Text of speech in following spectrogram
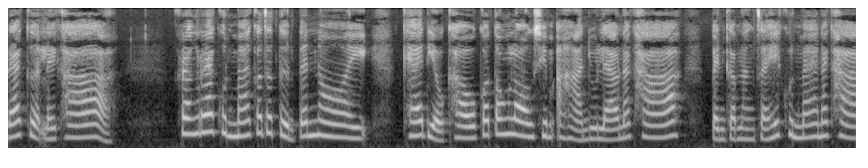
แรกเกิดเลยค่ะ ครั้งแรกคุณแม่ก็จะตื่นเต้นหน่อย แค่เดี๋ยวเขาก็ต้องลองชิมอาหารอยู่แล้วนะคะ เป็นกำลังใจให้คุณแม่นะคะ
